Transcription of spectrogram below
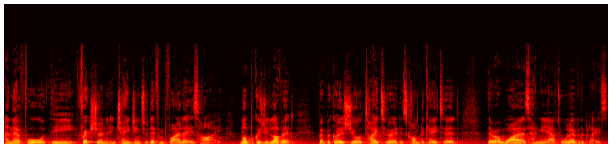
And therefore, the friction in changing to a different provider is high. Not because you love it, but because you're tied to it, it's complicated, there are wires hanging out all over the place.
